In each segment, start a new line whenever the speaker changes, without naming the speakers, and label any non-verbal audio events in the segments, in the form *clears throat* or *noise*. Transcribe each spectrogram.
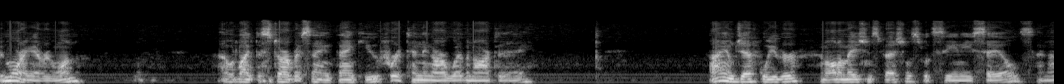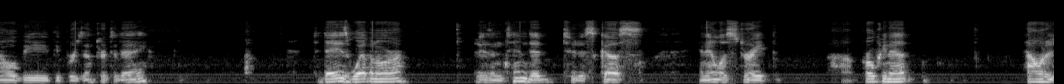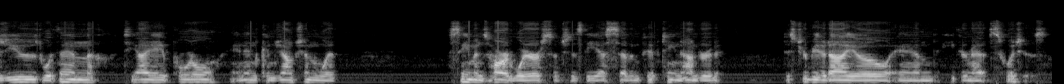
Good morning, everyone. I would like to start by saying thank you for attending our webinar today. I am Jeff Weaver, an automation specialist with C&E Sales, and I will be the presenter today. Today's webinar is intended to discuss and illustrate uh, Profinet, how it is used within TIA portal and in conjunction with Siemens hardware such as the S7-1500, distributed I.O., and Ethernet switches.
